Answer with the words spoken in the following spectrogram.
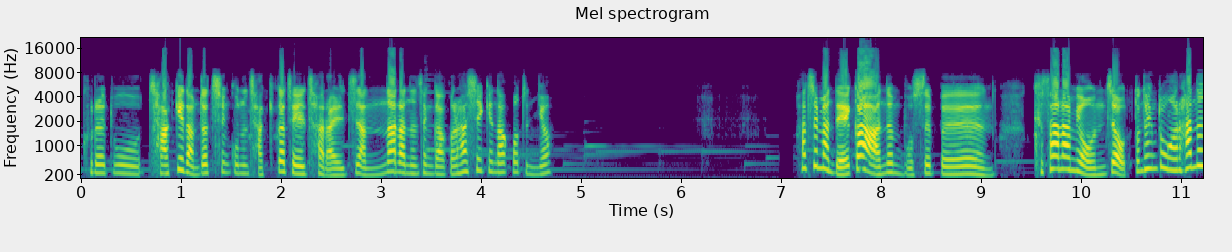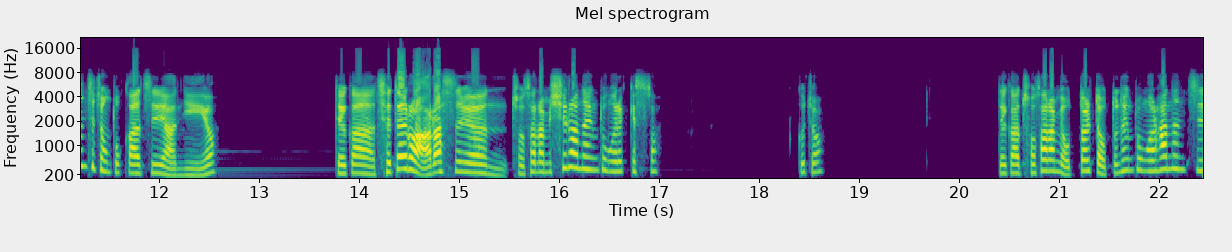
그래도 자기 남자친구는 자기가 제일 잘 알지 않나라는 생각을 하시긴 하거든요. 하지만 내가 아는 모습은 그 사람이 언제 어떤 행동을 하는지 정도까지 아니에요? 내가 제대로 알았으면 저 사람이 싫어하는 행동을 했겠어? 그죠? 내가 저 사람이 어떨 때 어떤 행동을 하는지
